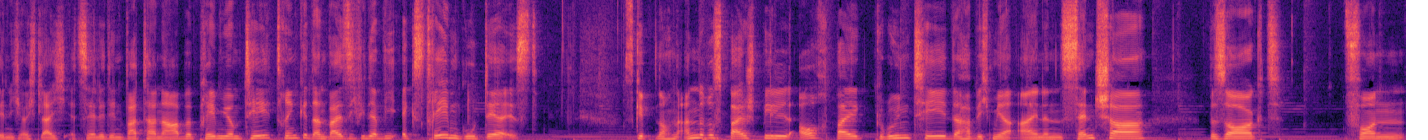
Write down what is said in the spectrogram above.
den ich euch gleich erzähle, den Watanabe Premium Tee trinke. Dann weiß ich wieder, wie extrem gut der ist. Es gibt noch ein anderes Beispiel, auch bei Grüntee. Da habe ich mir einen Sencha besorgt von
